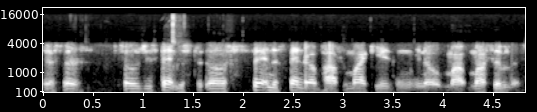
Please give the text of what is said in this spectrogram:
Yes, sir. So just setting the, uh, setting the standard up high for my kids and you know my my siblings.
